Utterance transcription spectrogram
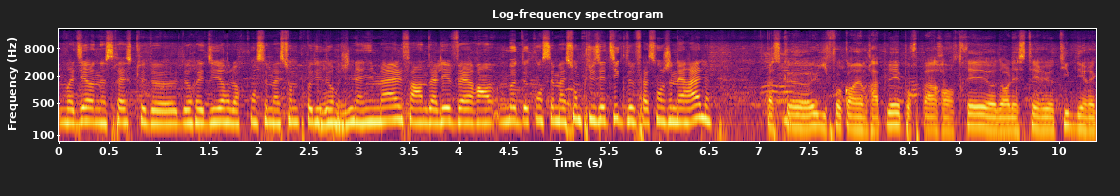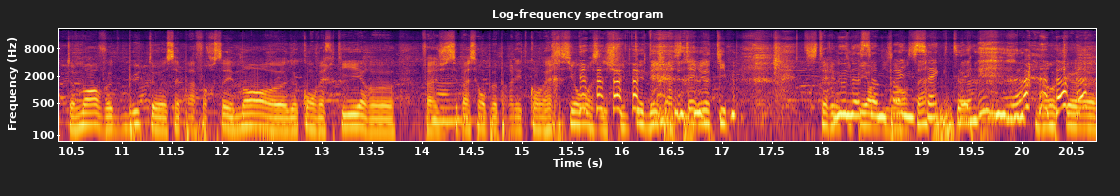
on va dire, ne serait-ce que de, de réduire leur consommation de produits Mhm. d'origine animale, enfin d'aller vers un mode de consommation plus éthique de façon générale. Parce qu'il faut quand même rappeler, pour pas rentrer euh, dans les stéréotypes directement, votre but, euh, c'est pas forcément euh, de convertir. Enfin, je Non. sais pas si on peut parler de conversion, je suis peut-être déjà stéréotype. Nous ne sommes pas une ça. secte. Donc, euh,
